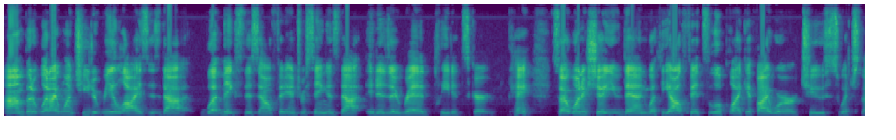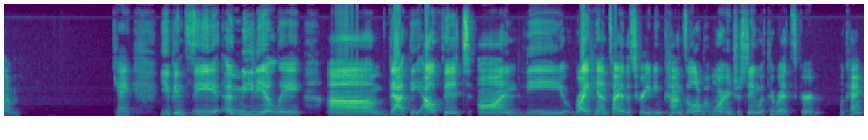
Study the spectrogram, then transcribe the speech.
Um, but what I want you to realize is that what makes this outfit interesting is that it is a red pleated skirt, okay? So I want to show you then what the outfits look like if I were to switch them. Okay, you can see immediately um, that the outfit on the right hand side of the screen becomes a little bit more interesting with the red skirt okay?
